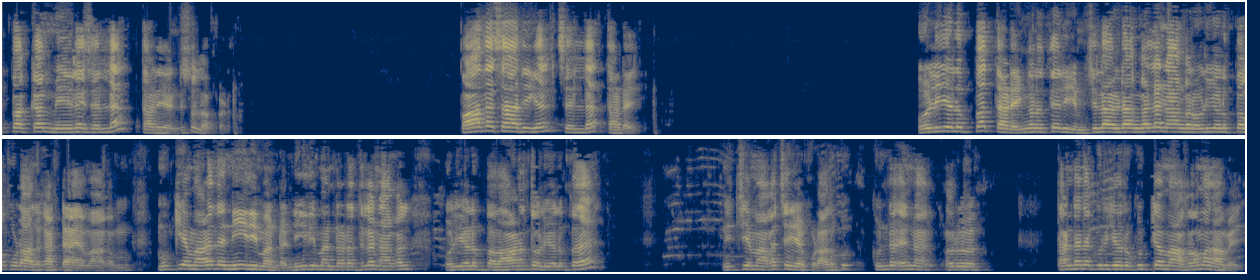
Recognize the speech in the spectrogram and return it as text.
இப்பக்கம் மேலே செல்ல தடை என்று சொல்லப்படும். பாதசாரிகள் செல்ல தடை. ஒளி எழுப்ப தடை. எங்களுக்கு தெரியும். சில இடங்கள்ல நாங்கள் ஒளி எழுப்ப கூடாது முக்கியமான இந்த நீதிமன்றம். நீதிமன்ற இடத்துல நாங்கள் ஒளி எழுப்ப வாகனத்தை ஒளி எழுப்ப நிச்சயமாக செய்யக்கூடாது. கு- குண்ட என்ன ஒரு தண்டனைக்குரிய ஒரு குற்றமாகவும் அது அமையும்.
